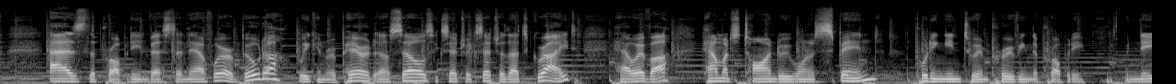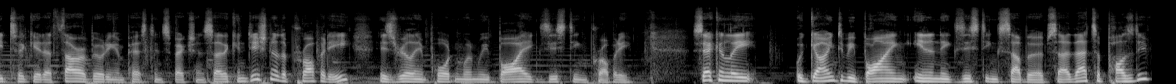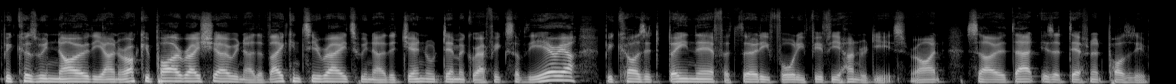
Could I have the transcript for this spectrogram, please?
as the property investor. Now, if we're a builder, we can repair it ourselves, etc., etc. That's great. However, how much time do we want to spend putting into improving the property? We need to get a thorough building and pest inspection. So, the condition of the property is really important when we buy existing property. Secondly, we're going to be buying in an existing suburb. So that's a positive because we know the owner occupier ratio, we know the vacancy rates, we know the general demographics of the area because it's been there for 30, 40, 50, 100 years, right? So that is a definite positive.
